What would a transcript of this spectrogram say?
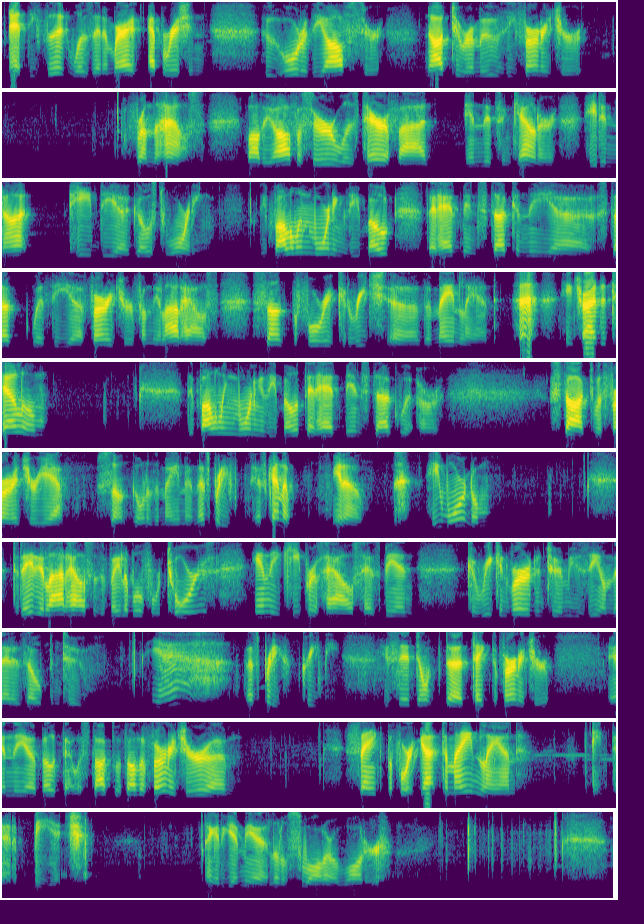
At the foot was an apparition who ordered the officer not to remove the furniture from the house. While the officer was terrified in its encounter, he did not heed the uh, ghost warning. The following morning, the boat that had been stuck in the uh, stuck with the uh, furniture from the lighthouse sunk before it could reach uh, the mainland. he tried to tell him the following morning of the boat that had been stuck with or stocked with furniture, yeah, sunk going to the mainland. That's pretty. That's kind of, you know, he warned them. Today, the lighthouse is available for tours, and the keeper's house has been reconverted into a museum that is open too. Yeah, that's pretty creepy. He said, "Don't uh, take the furniture." And the uh, boat that was stocked with all the furniture uh, sank before it got to mainland. Ain't that a bitch? I gotta get me a little swaller of water.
